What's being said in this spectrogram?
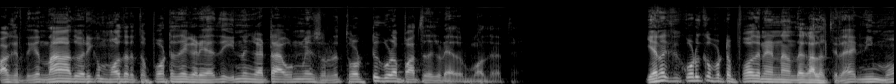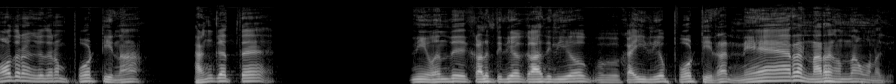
பார்க்குறதுக்கு நான் அது வரைக்கும் மோதிரத்தை போட்டதே கிடையாது. இன்னும் கேட்டால் உண்மையை சொல்கிறேன் தொட்டு கூட பார்த்தது கிடையாது ஒரு மோதிரத்தை. எனக்கு கொடுக்கப்பட்ட போதனை என்ன அந்த காலத்தில்? நீ மோதிரம் கிதிரம் போட்டினா தங்கத்தை நீ வந்து கழுத்துலேயோ காதிலேயோ கையிலையோ போட்டினா நேராக நரகம் தான் உனக்கு.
